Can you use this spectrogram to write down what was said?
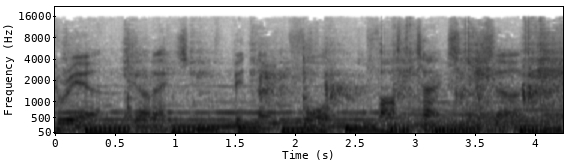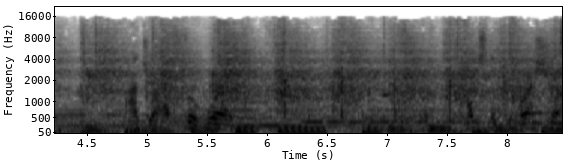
Greer, Gunner, has been known for fast attacks and his uh, agile footwork, constant pressure.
